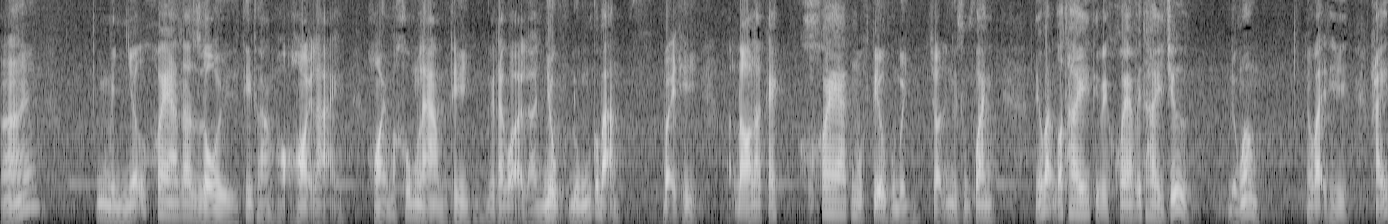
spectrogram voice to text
Đấy. Mình nhỡ khoe ra rồi, thi thoảng họ hỏi lại, hỏi mà không làm thì người ta gọi là nhục, đúng các bạn? Vậy thì đó là cách khoe cái mục tiêu của mình cho những người xung quanh. Nếu bạn có thầy thì phải khoe với thầy chứ đúng không? Như vậy thì hãy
